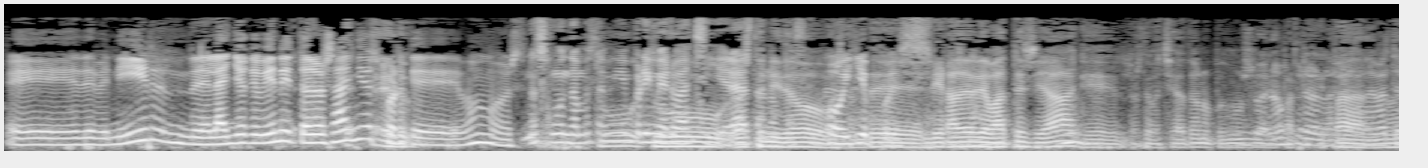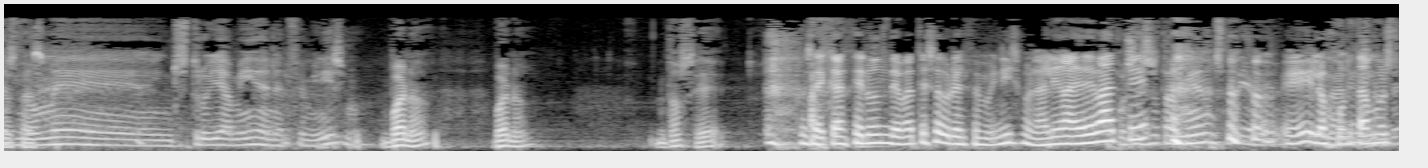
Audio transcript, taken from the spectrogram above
eh, de venir el año que viene y todos los años porque, vamos... Nos juntamos también primero tú bachillerato. Has tenido no Oye, pues- liga de debates ya, que los de bachillerato no podemos Bueno, pero la participar. Liga de debates no me instruye a mí en el feminismo. Bueno, bueno, no sé. Pues hay que hacer un debate sobre el feminismo en la Liga de Debate. Pues eso también estaría bien. Eh, y lo juntamos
